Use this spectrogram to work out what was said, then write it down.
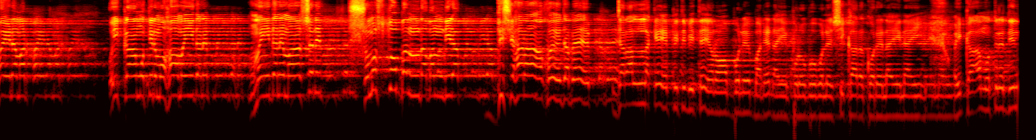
বাইন আমার। ওই কামতের মহাময়দানে, ময়দানে মা শরীফ, সমস্ত বান্দা বান্দিরা দিশেহারা হয়ে যাবে। যারা আল্লাহকে পৃথিবীতে রব বলে মানে নাই, প্রভু বলে স্বীকার করে নাই নাই। ওই কামতের দিন,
